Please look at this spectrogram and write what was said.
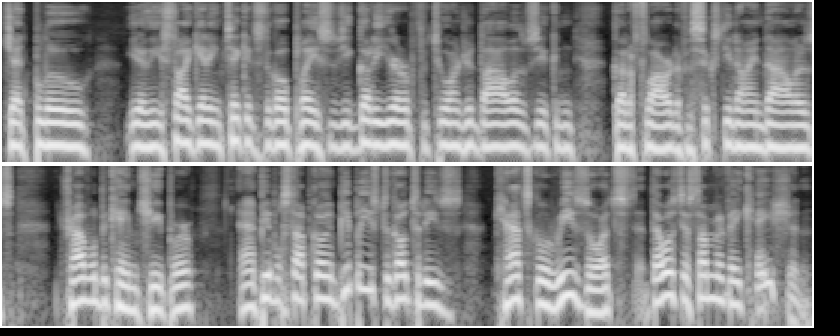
JetBlue you know you start getting tickets to go places you can go to Europe for $200 you can go to Florida for $69 travel became cheaper and people stopped going. People used to go to these Catskill resorts. That was their summer vacation.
